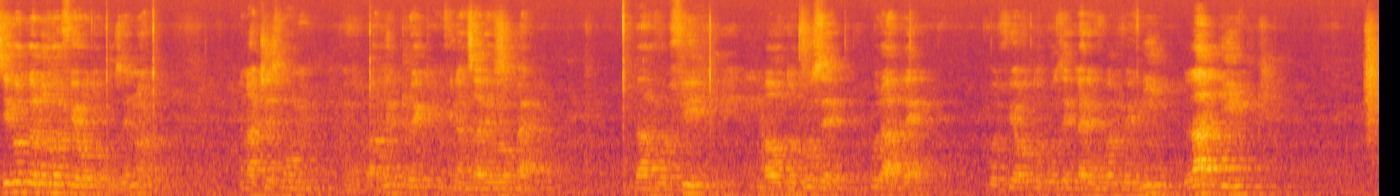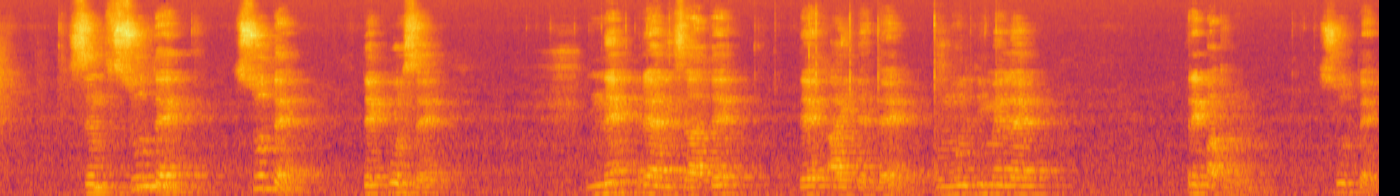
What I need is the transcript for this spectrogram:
Sigur că nu vor fi autobuze noi în acest moment, pentru că avem proiect cu finanțare europeană. Dar vor fi autobuze curate vor fi autobuze care vor veni la timp. Sunt sute, sute de curse nerealizate de AITT în ultimele 3-4 luni. Sute.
